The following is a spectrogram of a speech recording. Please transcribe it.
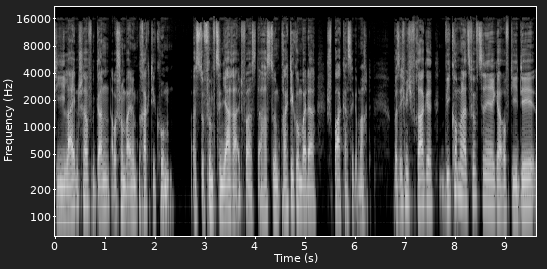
Die Leidenschaft begann aber schon bei einem Praktikum, als du 15 Jahre alt warst. Da hast du ein Praktikum bei der Sparkasse gemacht. Was ich mich frage, wie kommt man als 15-Jähriger auf die Idee,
